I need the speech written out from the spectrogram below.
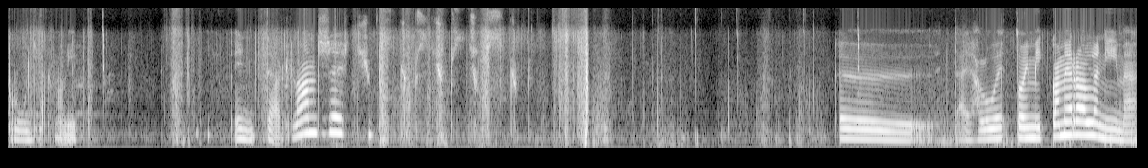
Project, no niin. Enter ranse. Chups, chups, chups, chups, chups. Öö, ei halua toimia kameralla, niin mä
